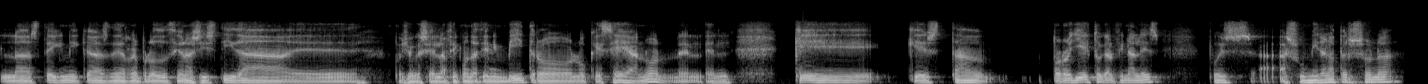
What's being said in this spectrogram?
las técnicas de reproducción asistida, eh, pues yo qué sé, la fecundación in vitro, lo que sea, ¿no? El, el que, que este proyecto que al final es, pues, asumir a la persona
